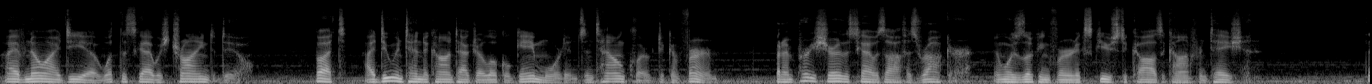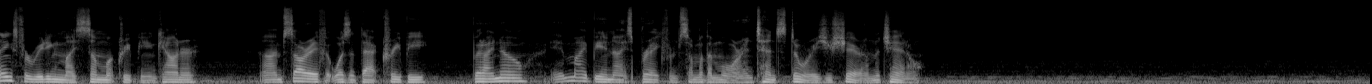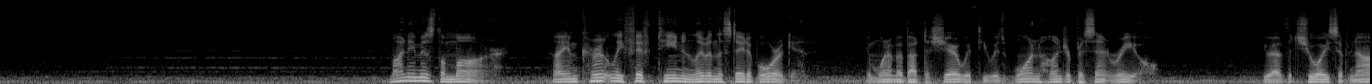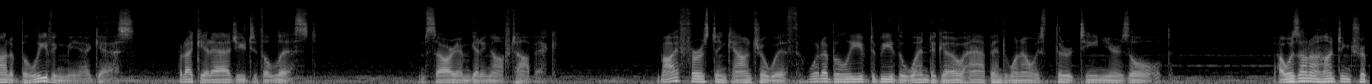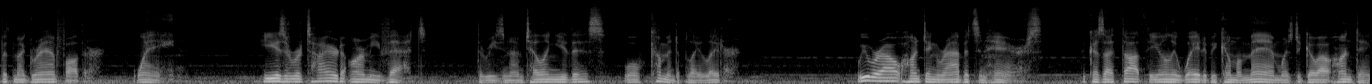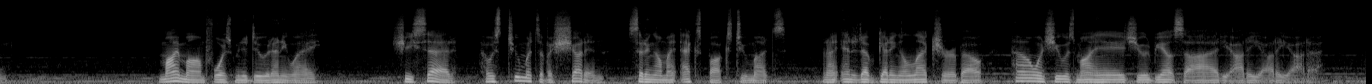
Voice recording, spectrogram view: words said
I have no idea what this guy was trying to do, but I do intend to contact our local game wardens and town clerk to confirm. But I'm pretty sure this guy was off his rocker and was looking for an excuse to cause a confrontation. Thanks for reading my somewhat creepy encounter. I'm sorry if it wasn't that creepy, but I know it might be a nice break from some of the more intense stories you share on the channel. My name is Lamar. I am currently 15 and live in the state of Oregon, and what I'm about to share with you is 100% real. You have the choice of not of believing me, I guess, but I could add you to the list. I'm sorry I'm getting off topic. My first encounter with what I believe to be the Wendigo happened when I was 13 years old. I was on a hunting trip with my grandfather, Wayne. He is a retired Army vet. The reason I'm telling you this will come into play later. We were out hunting rabbits and hares, because I thought the only way to become a man was to go out hunting. My mom forced me to do it anyway. She said I was too much of a shut in, sitting on my Xbox too much, and I ended up getting a lecture about how when she was my age she would be outside, yada yada yada.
